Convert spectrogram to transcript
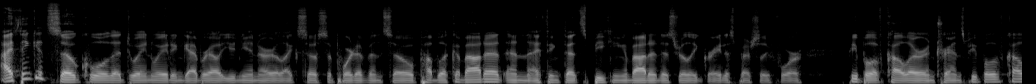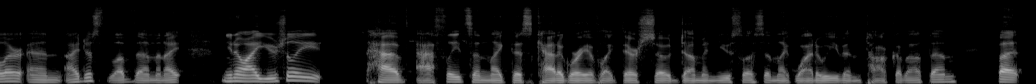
I think it's so cool that Dwyane Wade and Gabrielle Union are like so supportive and so public about it. And I think that speaking about it is really great, especially for people of color and trans people of color. And I just love them. And I, you know, I usually have athletes in like this category of like they're so dumb and useless and like why do we even talk about them? but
